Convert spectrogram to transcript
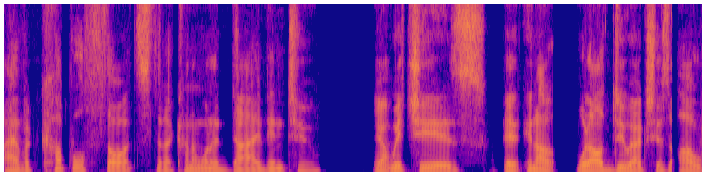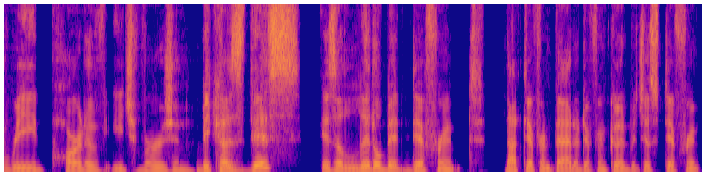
I have a couple thoughts that I kind of want to dive into. Yeah. Which is, and and I'll, what I'll do actually is I'll read part of each version because this is a little bit different, not different bad or different good, but just different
